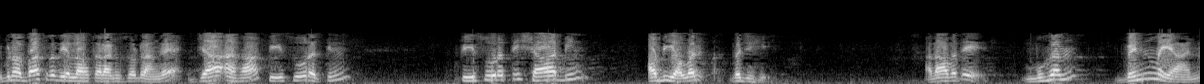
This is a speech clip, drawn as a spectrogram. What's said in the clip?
இப்னு அப்பாஸ் ரலியல்லாஹு தஆலா அன்ஹு சொல்றாங்க ஜாஅஹா ஃபீ சூரத்தின் பி சூரத்தி ஷாபின் அபியவல் வஜ்ஹி. அதாவது முகம் வெண்மையான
